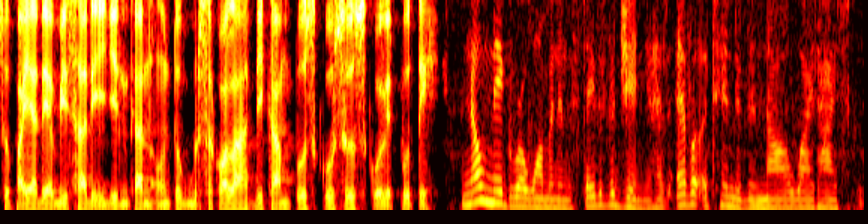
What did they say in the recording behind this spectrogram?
supaya dia bisa diizinkan untuk bersekolah di kampus khusus kulit putih. No Negro woman in the state of Virginia has ever attended an all-white high school.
